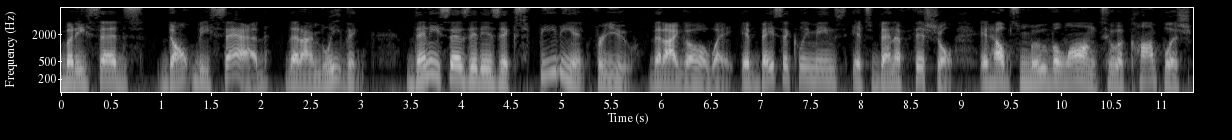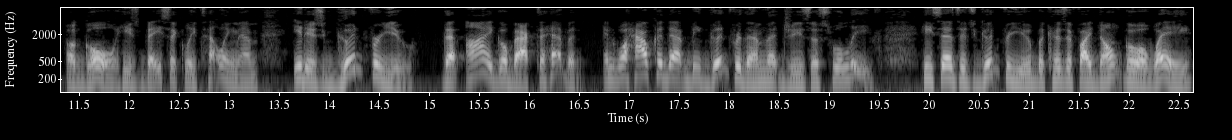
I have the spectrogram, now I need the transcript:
But he says, don't be sad that I'm leaving. Then he says it is expedient for you that I go away. It basically means it's beneficial. It helps move along to accomplish a goal. He's basically telling them it is good for you that I go back to heaven. And well, how could that be good for them that Jesus will leave? He says it's good for you because if I don't go away,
